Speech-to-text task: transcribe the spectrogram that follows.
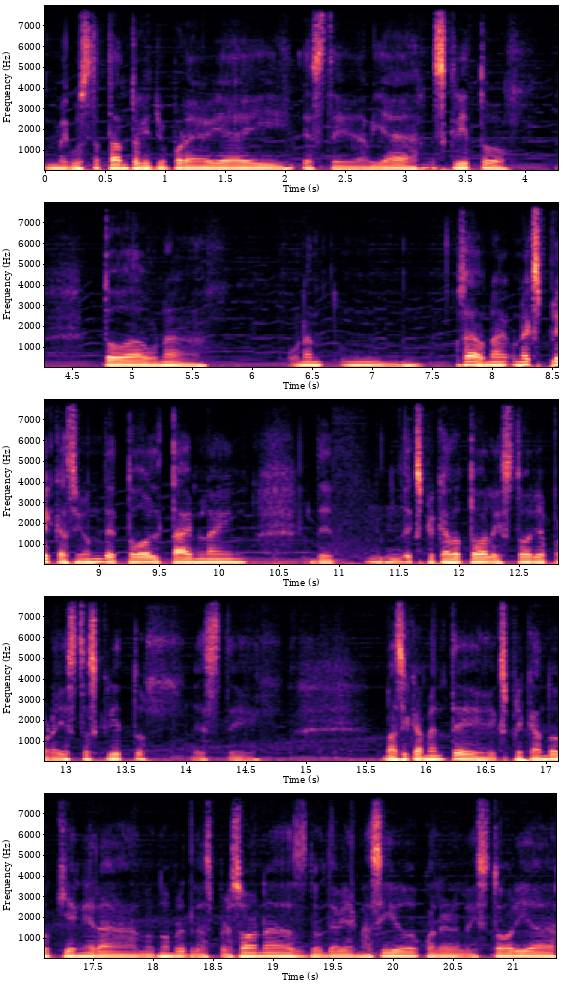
me gusta tanto que yo por ahí este, había escrito toda una, una o sea, una, una, explicación de todo el timeline, de explicando toda la historia, por ahí está escrito, este, básicamente explicando quién eran los nombres de las personas, dónde habían nacido, cuál era la historia,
